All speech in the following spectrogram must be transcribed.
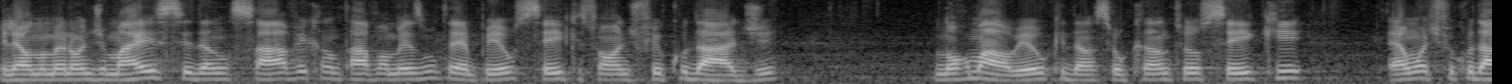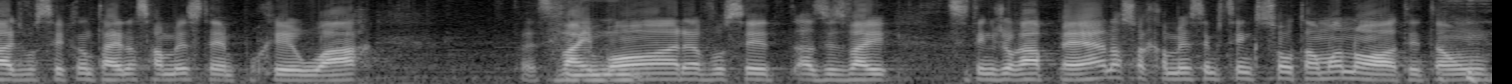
ele é o número onde mais se dançava e cantava ao mesmo tempo. E eu sei que isso é uma dificuldade normal. Eu que danço, eu canto, eu sei que é uma dificuldade você cantar e dançar ao mesmo tempo, porque o ar Parece vai embora, você às vezes vai, você tem que jogar a perna, só que você tem que soltar uma nota. Então,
